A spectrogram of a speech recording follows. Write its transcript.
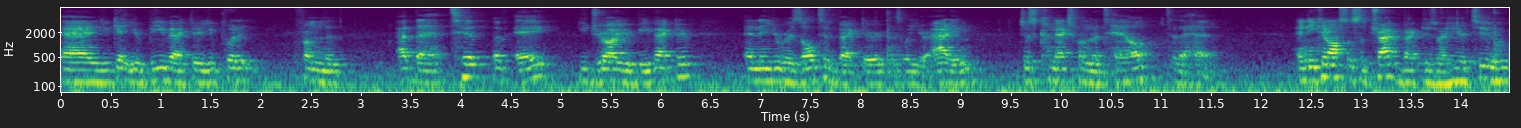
and you get your B vector, you put it from the, at the tip of A, you draw your B vector, and then your resultant vector is what you're adding, just connects from the tail to the head. And you can also subtract vectors right here too,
